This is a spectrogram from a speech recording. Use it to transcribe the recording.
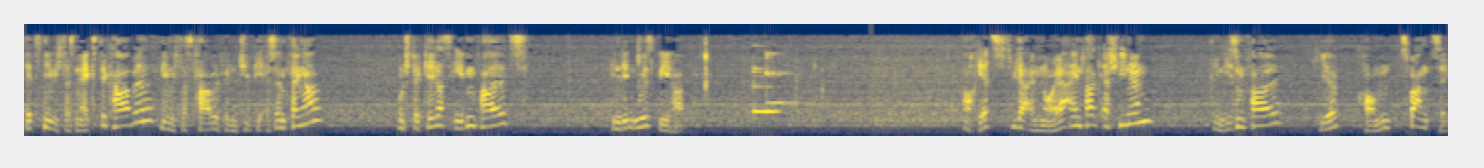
Jetzt nehme ich das nächste Kabel, nämlich das Kabel für den GPS-Empfänger und stecke das ebenfalls in den USB-Hub. Auch jetzt ist wieder ein neuer Eintrag erschienen, in diesem Fall hier COM20.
